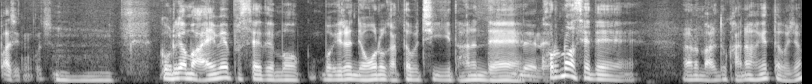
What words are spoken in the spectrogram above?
빠지는 거죠. 그 우리가 뭐 IMF 세대 뭐 뭐 이런 용어를 갖다 붙이기도 하는데 네네. 코로나 세대 라는 말도 가능하겠다 그죠?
